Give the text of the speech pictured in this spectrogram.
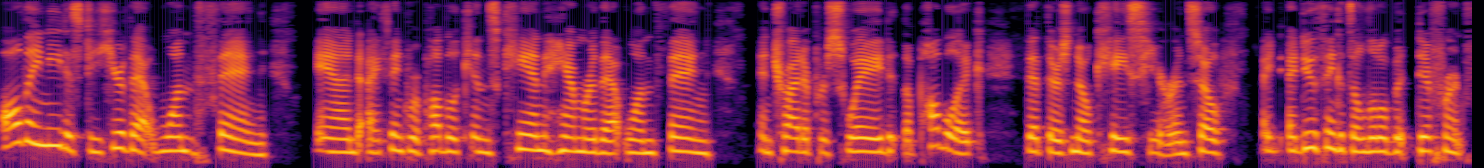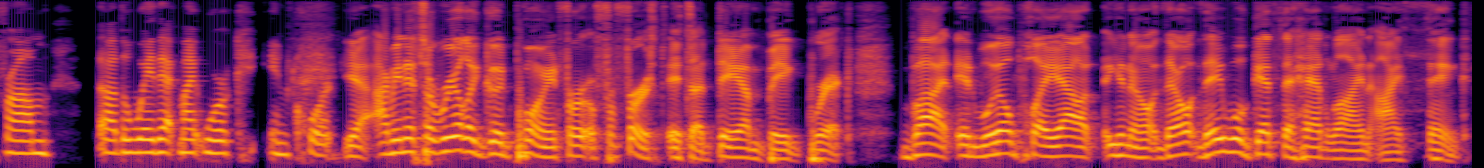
All they need is to hear that one thing. And I think Republicans can hammer that one thing and try to persuade the public that there's no case here. And so I, I do think it's a little bit different from uh, the way that might work in court. Yeah, I mean it's a really good point. For for first, it's a damn big brick, but it will play out. You know, they they will get the headline. I think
